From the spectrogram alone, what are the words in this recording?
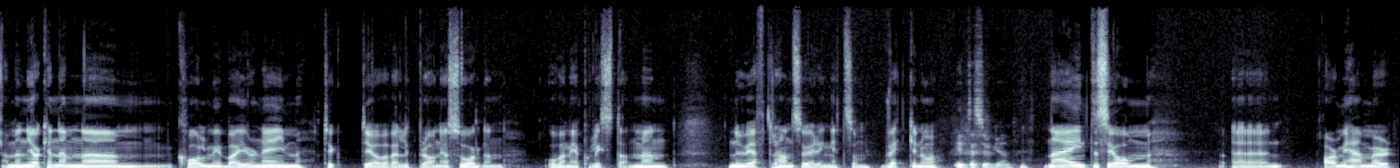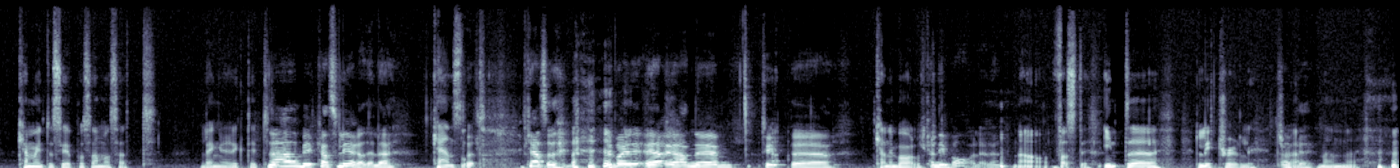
Ja, men jag kan nämna um, Call Me By Your Name. Tyckte jag var väldigt bra när jag såg den och var med på listan. Men nu i efterhand så är det inget som väcker något. Inte sugen? Nej, inte se om. Uh, Army Hammer kan man inte se på samma sätt längre riktigt. Nej, han blev cancellerad eller? Cancelled. Cancel. Det var, är, han eh, typ eh, Kannibal. kannibal eller? Ja, fast det, inte literally tror Okej. jag. Men eh,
